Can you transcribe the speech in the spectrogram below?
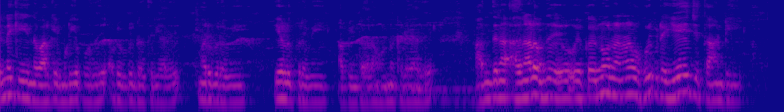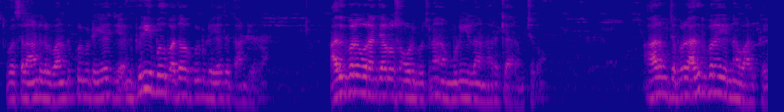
என்னைக்கு இந்த வாழ்க்கை முடிய போகுது அப்படி இப்படின்றது தெரியாது. மறுபிறவி ஏழு பிறவி அப்படின்றதெல்லாம் ஒன்றும் கிடையாது. அந்த அதனால் வந்து இன்னொன்று என்னென்னா ஒரு குறிப்பிட்ட ஏஜ் தாண்டி இப்போ சில ஆண்டுகள் வாழ்ந்து குறிப்பிட்ட ஏஜ் அந்த பிரியும் போது பார்த்தா ஒரு குறிப்பிட்ட ஏஜை தாண்டிடுறோம். அதுக்கு பிறகு ஒரு அஞ்சாறு வருஷம் ஓடி போச்சுன்னா முடியெல்லாம் நரைக்க ஆரம்பிச்சிடும் ஆரம்பித்த பிறகு அதுக்கு பிறகு என்ன வாழ்க்கை?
